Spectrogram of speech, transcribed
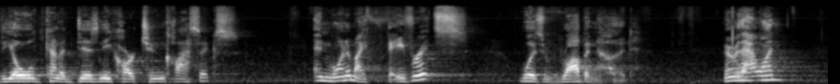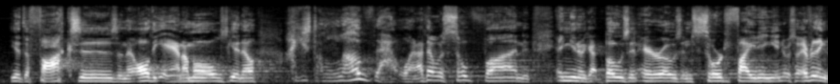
the old kind of Disney cartoon classics. And one of my favorites was Robin Hood. Remember that one? You know, the foxes and the, all the animals, you know. I used to love that one. I thought it was so fun. And, and, you know, got bows and arrows and sword fighting, you know, so everything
